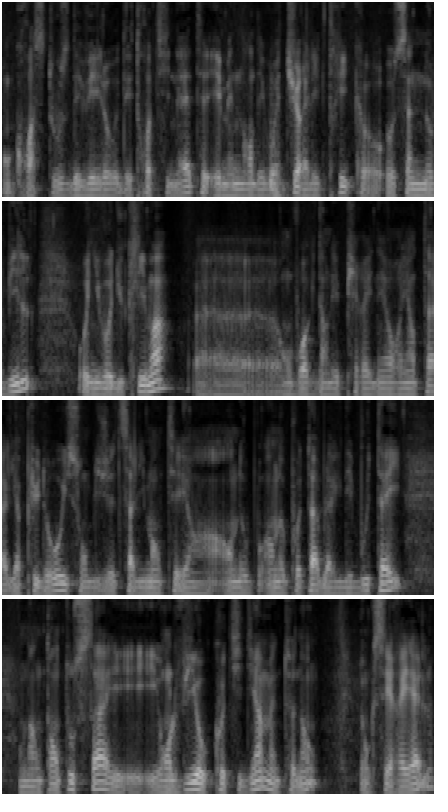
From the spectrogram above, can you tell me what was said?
On croise tous des vélos, des trottinettes et maintenant des voitures électriques au sein de nos villes. Au niveau du climat, euh, on voit que dans les Pyrénées-Orientales, il n'y a plus d'eau, ils sont obligés de s'alimenter en, eau, potable avec des bouteilles. On entend tout ça et, on le vit au quotidien maintenant, donc c'est réel.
